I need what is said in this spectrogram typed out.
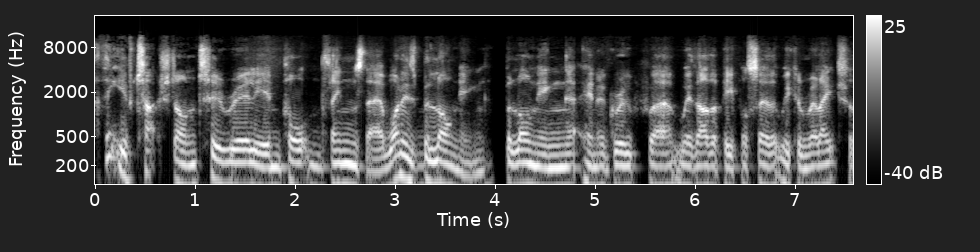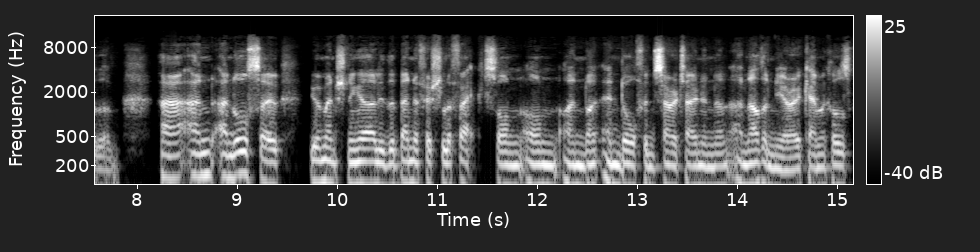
I think you've touched on two really important things there. One is belonging, belonging in a group uh, with other people so that we can relate to them. Uh, and, and also, you were mentioning earlier the beneficial effects on, on, on endorphin, serotonin, and, and other neurochemicals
